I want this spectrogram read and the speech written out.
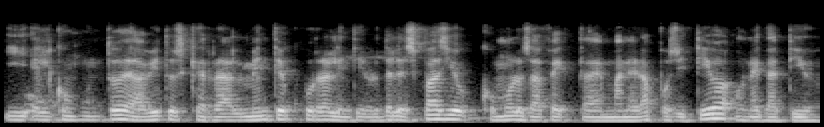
y el conjunto de hábitos que realmente ocurre al interior del espacio, cómo los afecta de manera positiva o negativa.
